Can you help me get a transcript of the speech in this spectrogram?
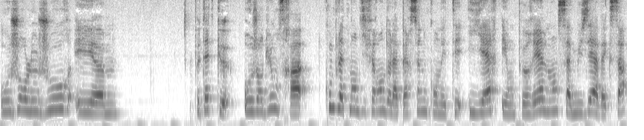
au jour le jour et euh, peut-être que aujourd'hui on sera complètement différent de la personne qu'on était hier et on peut réellement s'amuser avec ça.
